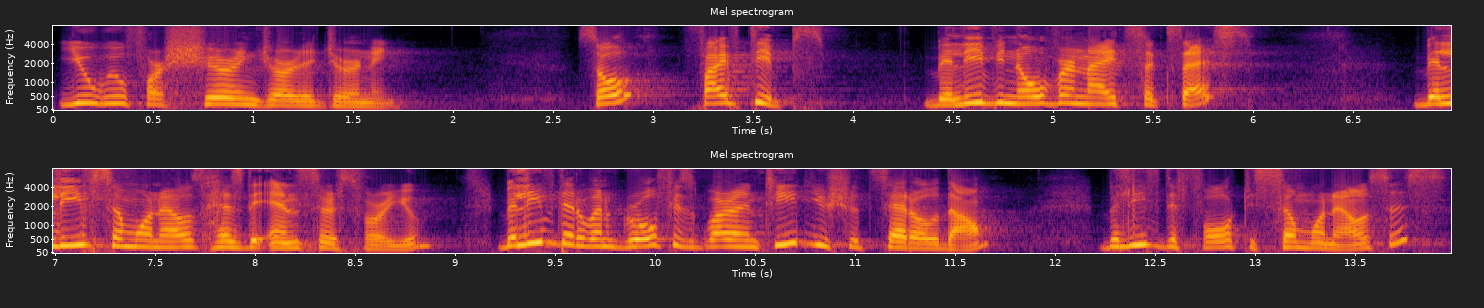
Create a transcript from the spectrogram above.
you will for sure enjoy the journey. So, five tips believe in overnight success, believe someone else has the answers for you, believe that when growth is guaranteed, you should settle down, believe the fault is someone else's,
